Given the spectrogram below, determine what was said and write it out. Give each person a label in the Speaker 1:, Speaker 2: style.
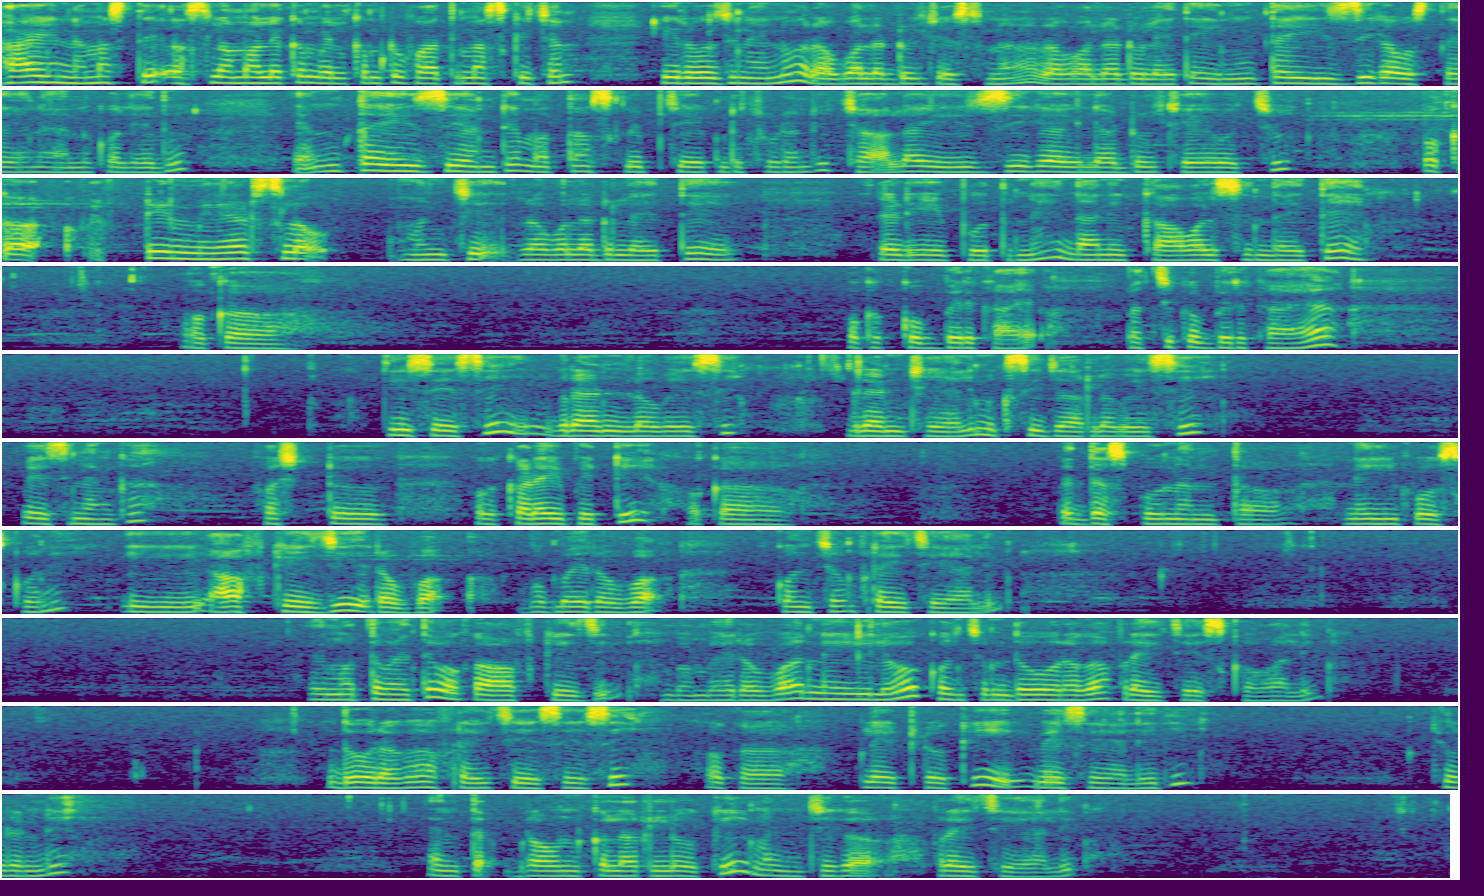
Speaker 1: Hi నమస్తే అస్సలం అయికం వెల్కమ్ టు ఫాతిమాస్ కిచెన్. ఈరోజు నేను రవ్వ లడ్డూలు చేస్తున్నాను. రవ్వ లడ్డూలు అయితే ఇంత ఈజీగా వస్తాయని అనుకోలేదు. ఎంత ఈజీ అంటే మొత్తం స్క్రిప్ట్ చేయకుండా చూడండి. చాలా ఈజీగా ఈ లడ్డూలు చేయవచ్చు. ఒక ఫిఫ్టీన్ మినిట్స్లో మంచి రవ్వ లడ్డూలు అయితే రెడీ అయిపోతున్నాయి. దానికి కావాల్సింది అయితే ఒక ఒక కొబ్బరికాయ పచ్చి కొబ్బరికాయ తీసేసి గ్రైండ్లో వేసి గ్రైండ్ చేయాలి మిక్సీ జార్లో వేసి. వేసినాక ఫస్ట్ ఒక కడాయి పెట్టి ఒక పెద్ద స్పూన్ అంత నెయ్యి పోసుకొని ఈ హాఫ్ కేజీ రవ్వ బొంబాయి రవ్వ కొంచెం ఫ్రై చేయాలి. ఇది మొత్తం అయితే ఒక హాఫ్ కేజీ బొంబాయి రవ్వ. నెయ్యిలో కొంచెం దోరగా ఫ్రై చేసుకోవాలి. దూరగా ఫ్రై చేసేసి ఒక ప్లేట్లోకి వేసేయాలి ఇది. చూడండి. ఎంత బ్రౌన్ కలర్లోకి మంచిగా ఫ్రై చేయాలి.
